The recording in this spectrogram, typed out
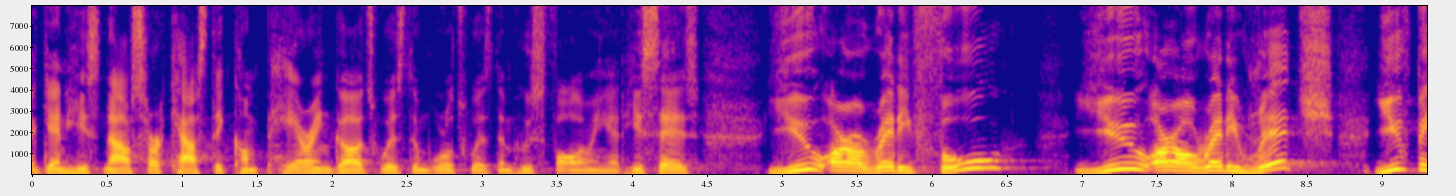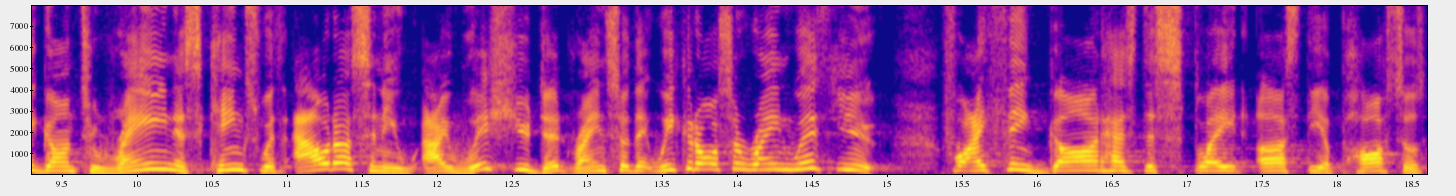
Again, he's now sarcastic, comparing God's wisdom, world's wisdom. Who's following it? He says, You are already full. You are already rich. You've begun to reign as kings without us, and he, I wish you did reign so that we could also reign with you. For I think God has displayed us, the apostles,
